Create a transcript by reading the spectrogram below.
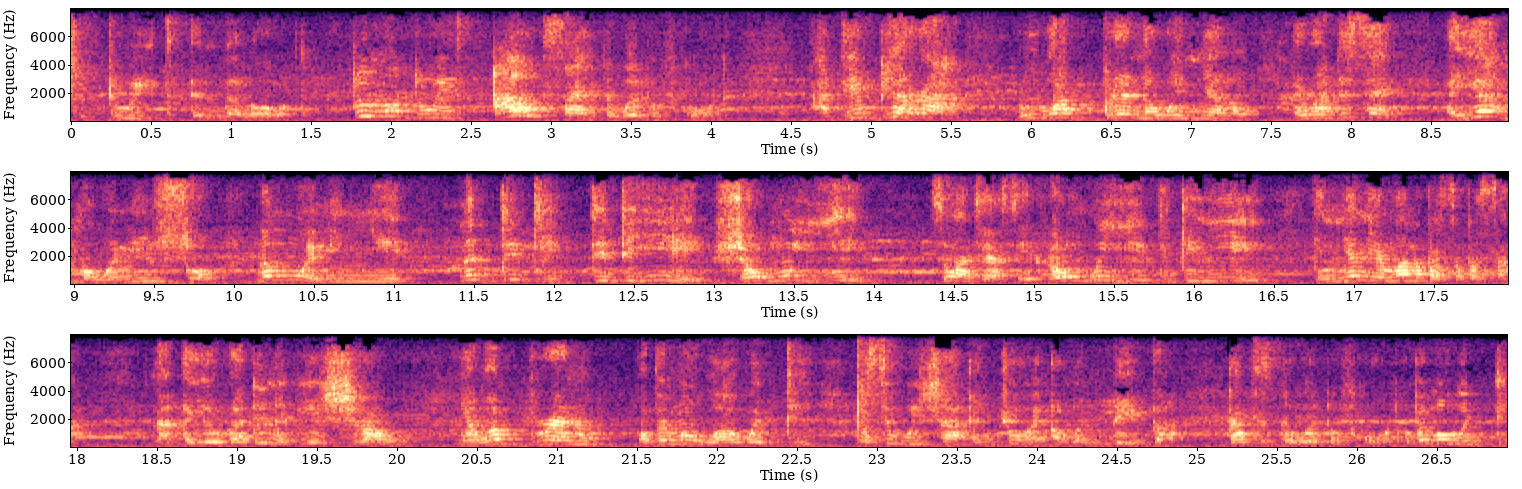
to do it in the Lord. Do not do it outside the word of God. Adeɛ biara a wowɔ abrɛ na woanya no, Awurade sɛ, ɛyɛ ama w'ani nsɔ na ma w'ani na didi didi yie hwɛ wo ho yie. Sɛ wate ase hwɛ wo ho yie didi yie ɛnyɛ nneɛma no basabasa. Na ɛyɛ Awurade na de ahyira wo. Nea wabrɛ no ɔbɛma wo a wadi. We shall enjoy our labor. That is the word of God. Ɔbɛma wadi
